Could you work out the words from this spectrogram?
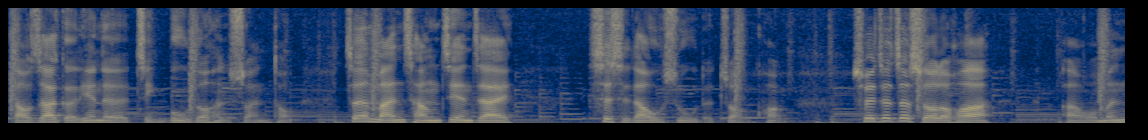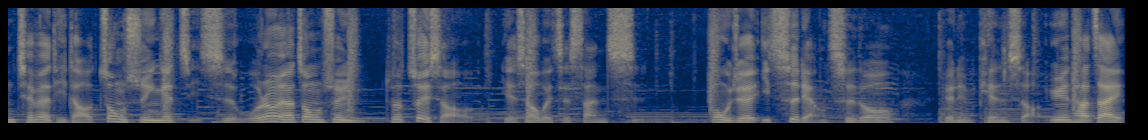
导致他隔天的颈部都很酸痛，这蛮常见在四十到五十五的状况。所以在这时候的话，啊、呃，我们前面有提到重训应该几次？我认为要重训就最少也是要维持三次，那我觉得一次两次都。有点偏少，因为他在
